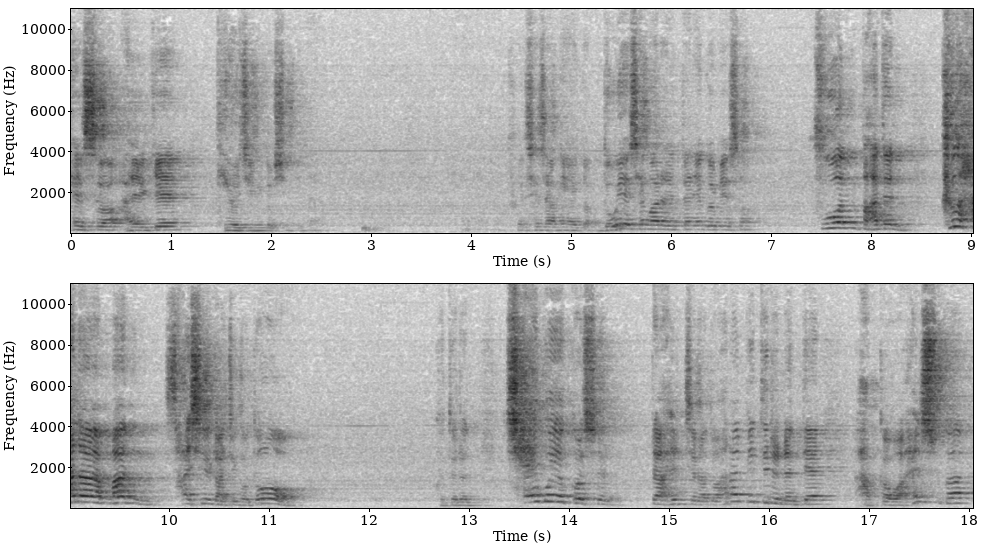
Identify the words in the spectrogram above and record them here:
해서 알게 되어진 것입니다. 그 세상에 그 노예 생활을 했던 애굽에서 구원받은 그 하나만 사실 가지고도 그들은 최고의 것을 할지라도 하나님이 드리는데 아까워할 수가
